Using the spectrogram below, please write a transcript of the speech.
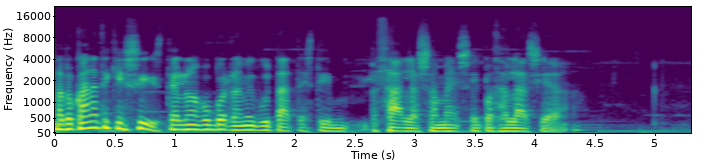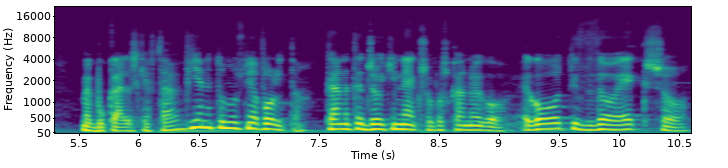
Να το κάνετε κι εσείς. Θέλω να πω μπορεί να μην βουτάτε στη θάλασσα μέσα, υποθαλάσσια, με μπουκάλες και αυτά. Βγαίνετε όμως μια βόλτα. Κάνετε τζόκιν έξω όπως κάνω εγώ. Εγώ ό,τι δω έξω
